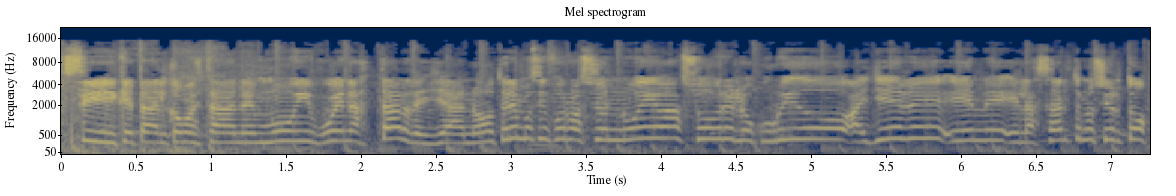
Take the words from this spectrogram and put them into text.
Sí, ¿qué tal? ¿Cómo están? Muy buenas tardes ya, ¿no? Tenemos información nueva sobre lo ocurrido ayer en el asalto, ¿no es cierto?,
